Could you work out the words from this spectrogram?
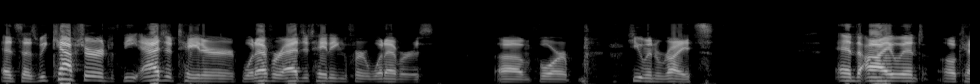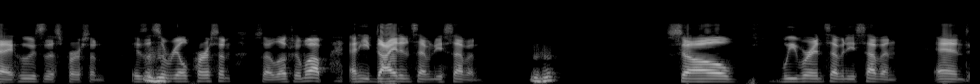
and says, "We captured the agitator, whatever, agitating for whatever's, um, for human rights." And I went, "Okay, who's this person? Is this a real person?" So I looked him up, and he died in '77. Mhm. So we were in '77, and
